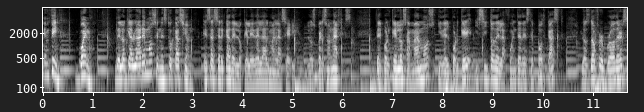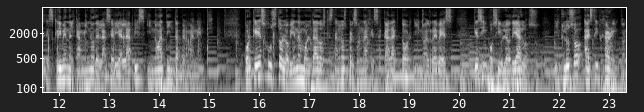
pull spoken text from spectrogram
En fin, bueno, de lo que hablaremos en esta ocasión es acerca de lo que le da el alma a la serie, los personajes, del por qué los amamos y del por qué, y cito de la fuente de este podcast, los Duffer Brothers escriben el camino de la serie a lápiz y no a tinta permanente. Porque es justo lo bien amoldados que están los personajes a cada actor y no al revés, que es imposible odiarlos. Incluso a Steve Harrington,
